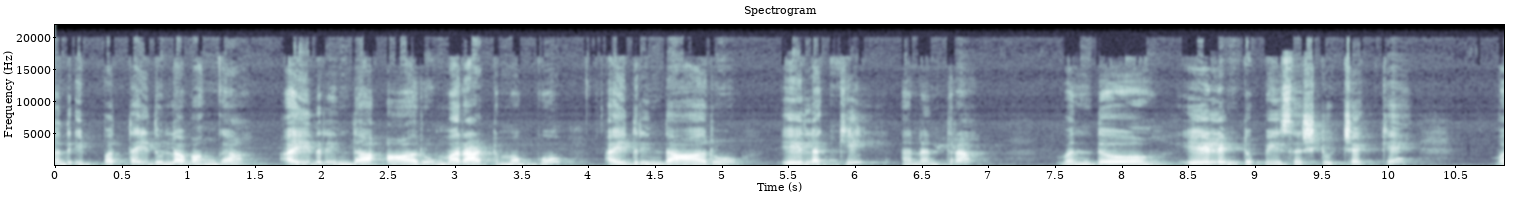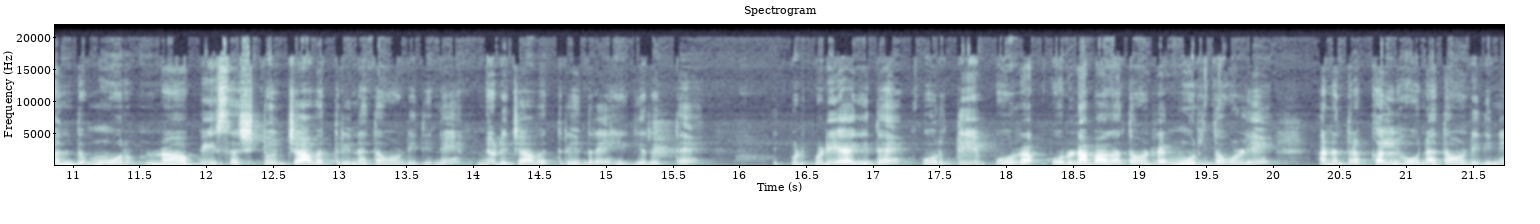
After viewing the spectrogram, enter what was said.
ಒಂದು ಇಪ್ಪತ್ತೈದು ಲವಂಗ, ಐದರಿಂದ ಆರು ಮರಾಠ ಮೊಗ್ಗು, ಐದರಿಂದ ಆರು ಏಲಕ್ಕಿ, ಆನಂತರ ಒಂದು ಏಳೆಂಟು ಪೀಸಷ್ಟು ಚಕ್ಕೆ, ಒಂದು ಮೂರು ಪೀಸಷ್ಟು ಜಾವತ್ರಿನ ತಗೊಂಡಿದ್ದೀನಿ. ನೋಡಿ ಜಾವತ್ರಿ ಅಂದರೆ ಹೀಗಿರುತ್ತೆ. ಪುಡಿ ಪುಡಿಯಾಗಿದೆ ಪೂರ್ತಿ ಪೂರ, ಪೂರ್ಣ ಭಾಗ ತೊಗೊಂಡ್ರೆ ಮೂರು ತೊಗೊಳ್ಳಿ. ಆನಂತರ ಕಲ್ಲು ಹೂವನ್ನ ತೊಗೊಂಡಿದ್ದೀನಿ,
